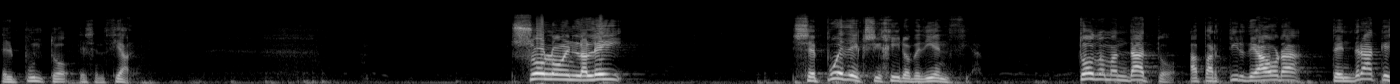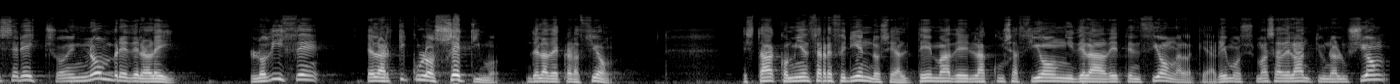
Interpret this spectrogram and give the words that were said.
el punto esencial. Solo en la ley se puede exigir obediencia todo mandato a partir de ahora tendrá que ser hecho en nombre de la ley. Lo dice el artículo séptimo de la Declaración. Comienza refiriéndose al tema de la acusación y de la detención, al que haremos más adelante una alusión,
